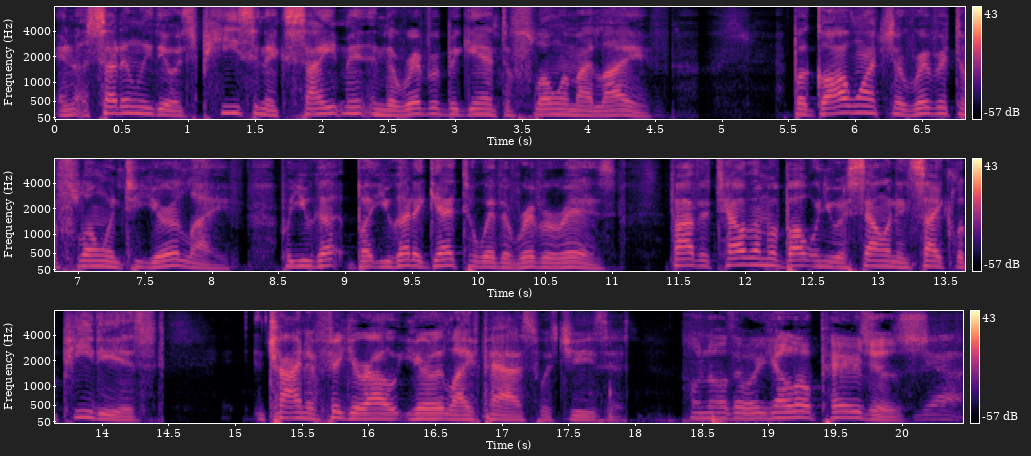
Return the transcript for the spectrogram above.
And suddenly there was peace and excitement, and the river began to flow in my life. But God wants the river to flow into your life. But you got but you got to get to where the river is. Father, tell them about when you were selling encyclopedias trying to figure out your life path with Jesus. Oh no, there were yellow pages. Yeah.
